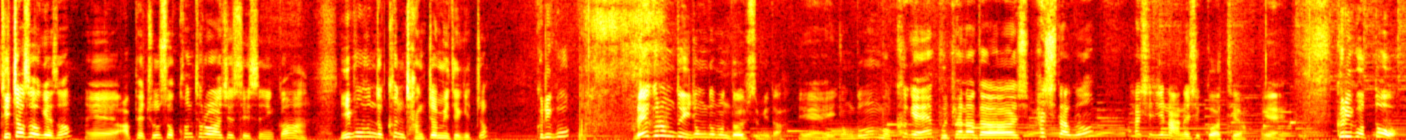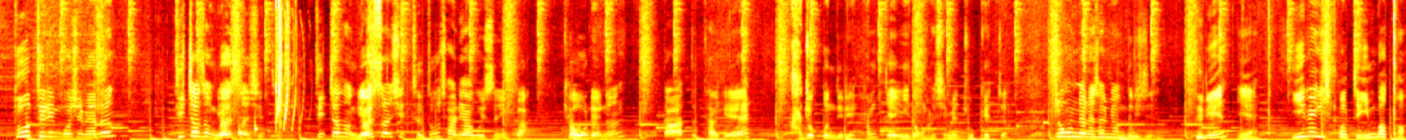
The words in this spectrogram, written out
뒷좌석에서 예, 앞에 조수석 컨트롤 하실 수 있으니까 이 부분도 큰 장점이 되겠죠. 그리고 레그룸도 이 정도면 넓습니다. 예, 이 정도면 뭐 크게 불편하다 하시다고 하시지는 않으실 것 같아요. 예. 그리고 또 도어 트림 보시면은 뒷좌석 열선 시트, 뒷좌석 열선 시트도 자리하고 있으니까 겨울에는 따뜻하게 가족분들이 함께 이동하시면 좋겠죠. 조금 전에 설명드린 드린 예, 220V 인버터,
